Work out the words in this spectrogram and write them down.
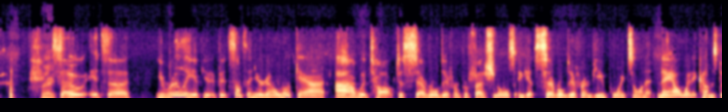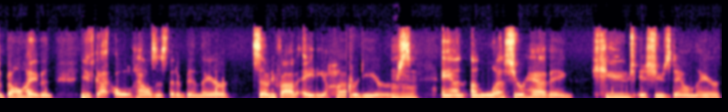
Right. so it's a you really if you if it's something you're going to look at, I would talk to several different professionals and get several different viewpoints on it. Now, when it comes to Belhaven, you've got old houses that have been there 75, 80, 100 years. Mhm. And unless you're having huge issues down there,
